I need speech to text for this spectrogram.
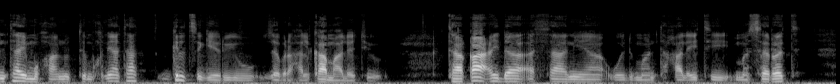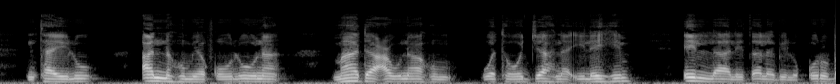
እንታይ ምዃኑ እቲ ምኽንያታት ግልፂ ገይሩ እዩ ዘብርሃልካ ማለት እዩ እታ ቃዒዳ ኣታንያ ወይ ድማ እንተ ካልኣይቲ መሰረት እንታይ ኢሉ ኣነሁም የቁሉነ ማ ደዓውናሁም ወተወጃህና ኢለይህም ኢላ ሊጠለቢ ልቁርባ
